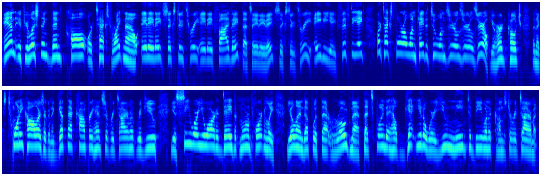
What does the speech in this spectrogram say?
And if you're listening, then call or text right now 888 623 8858. That's 888 623 8858. Or text 401k to 21000. You heard, Coach. The next 20 callers are going to get that comprehensive retirement review. You see where you are today, but more importantly, you'll end up with that roadmap that's going to help get you to where you need to be when it comes to retirement.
